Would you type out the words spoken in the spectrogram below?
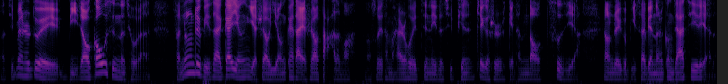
啊。即便是对比较高薪的球员，反正这比赛该赢也是要赢，该打也是要打的嘛啊，所以他们还是会尽力的去拼，这个是给他们到刺激啊，让这个比赛变得是更加激烈的。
